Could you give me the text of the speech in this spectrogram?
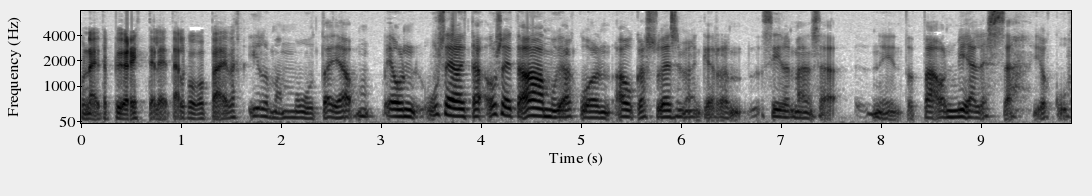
kun näitä pyörittelee täällä koko päivä? Ilman muuta. Ja on useita, useita aamuja, kun on aukassut ensimmäisen kerran silmänsä, niin tota, on mielessä joku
